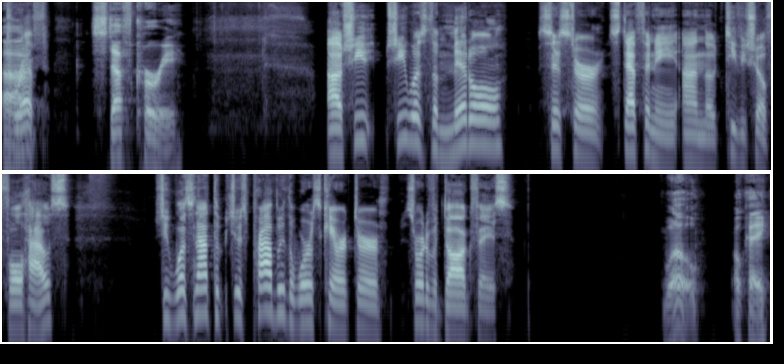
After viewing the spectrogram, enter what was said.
Uh, Steph Curry. Uh, she she was the middle sister Stephanie on the TV show Full House. She was not the. She was probably the worst character. Sort of a dog face. Whoa. Okay.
